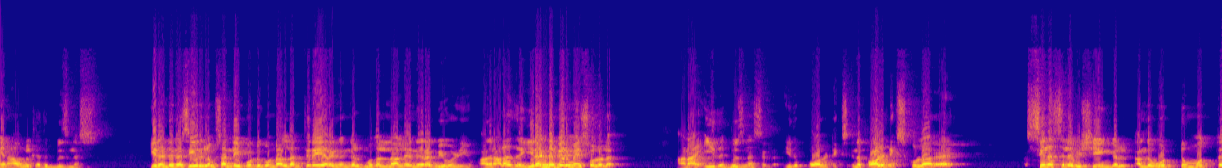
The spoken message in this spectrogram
ஏன்னா அவங்களுக்கு அது பிசினஸ் இரண்டு ரசிகர்களும் சண்டை போட்டுக் கொண்டால்தான் திரையரங்கங்கள் முதல் நாள்ல நிரம்பி வழியும். அதனால அது இரண்டு பேருமே சொல்லல. ஆனா இது பிசினஸ் இல்லை. இது பாலிடிக்ஸ் இந்த பாலிடிக்ஸ்குள்ளார சில சில விஷயங்கள் அந்த ஒட்டுமொத்த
